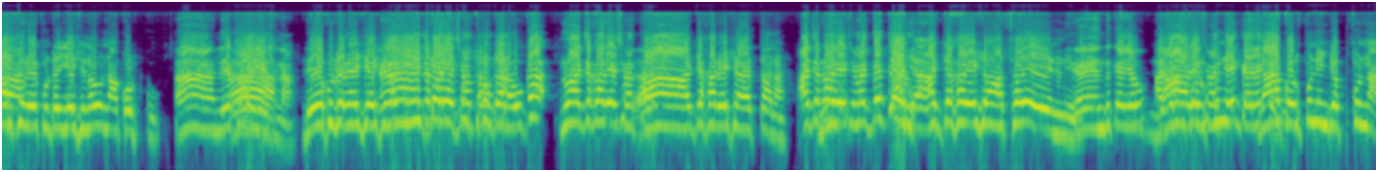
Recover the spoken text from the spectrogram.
మనసు లేకుండా చేసినావు నా కొడుకు. లేకుండానే చేసిన నువ్వు అజ్జకారేసిన అజ్జకరేషం ఎత్తానా అజ్జకారేసిన ఎత్తేడు అజ్జకరేషం అసలే నేను. ఎందుకయ్యో? నా కొడుకు నా నేను చెప్పుకున్నా.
